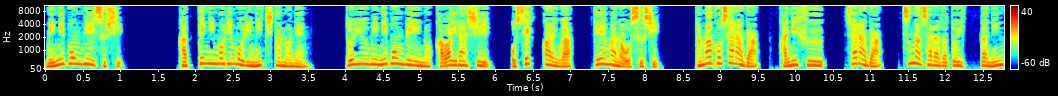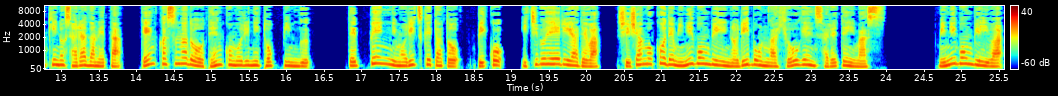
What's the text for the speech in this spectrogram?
ミニボンビー寿司。勝手にもりもりにちたのねん。というミニボンビーの可愛らしいおせっかいがテーマのお寿司。卵サラダ、カニ風、サラダ、ツナサラダといった人気のサラダネタ、天かすなどをてんこ盛りにトッピング。てっぺんに盛り付けたと、ビコ、一部エリアでは、シシャモコでミニボンビーのリボンが表現されています。ミニボンビーは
